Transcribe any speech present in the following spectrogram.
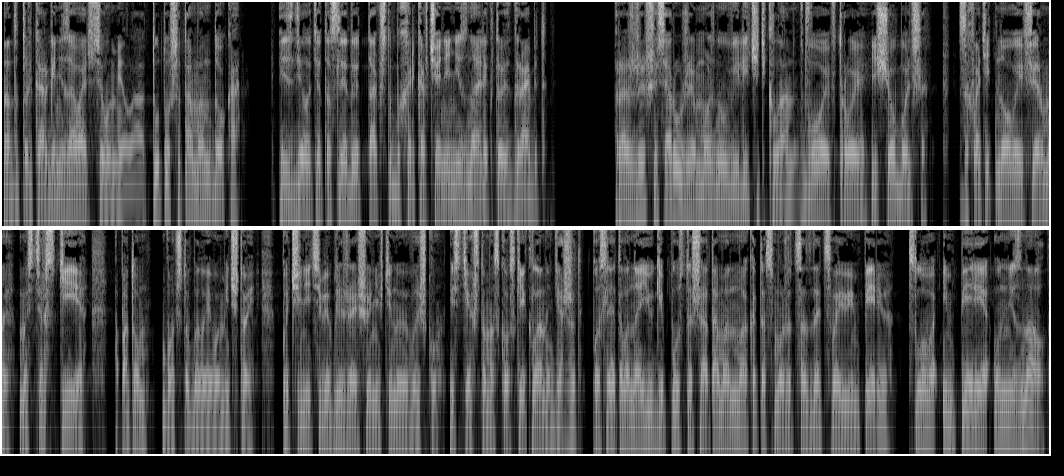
Надо только организовать все умело, а тут уж атаман Дока. И сделать это следует так, чтобы харьковчане не знали, кто их грабит. Разжившись оружием, можно увеличить клан вдвое, втрое, еще больше, захватить новые фермы, мастерские, а потом, вот что было его мечтой, починить себе ближайшую нефтяную вышку из тех, что московские кланы держат. После этого на юге пустоши атаман Макота сможет создать свою империю. Слово «империя» он не знал,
